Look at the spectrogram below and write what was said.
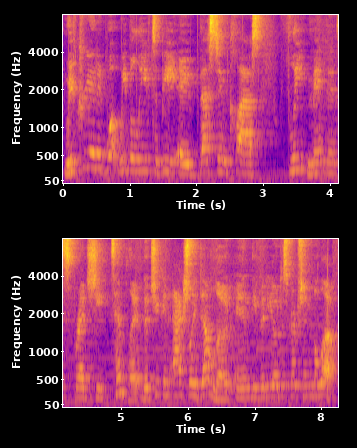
we've created what we believe to be a best-in-class fleet maintenance spreadsheet template that you can actually download in the video description below.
